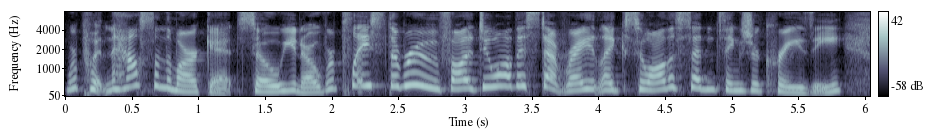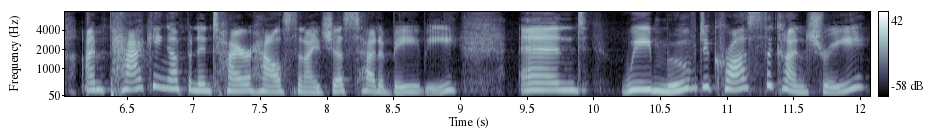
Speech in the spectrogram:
we're putting the house on the market. So, you know, replace the roof, I'll do all this stuff, right? Like, so all of a sudden things are crazy. I'm packing up an entire house and I just had a baby. And we moved across the country.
